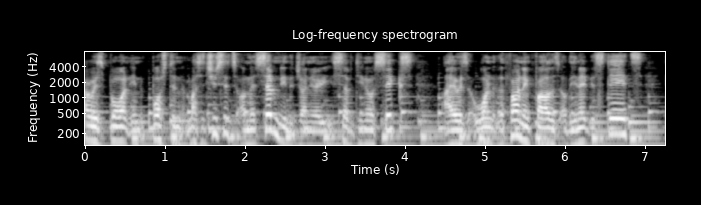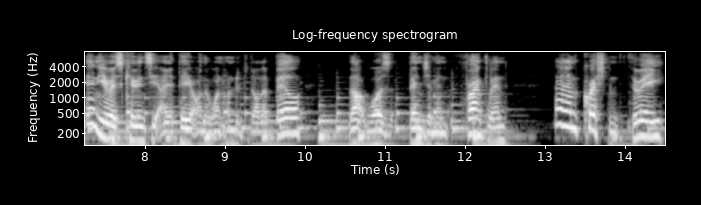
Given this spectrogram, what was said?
I was born in Boston, Massachusetts on the 17th of January 1706. I was one of the founding fathers of the United States. In US currency, I appear on the $100 bill. That was Benjamin Franklin. And question three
